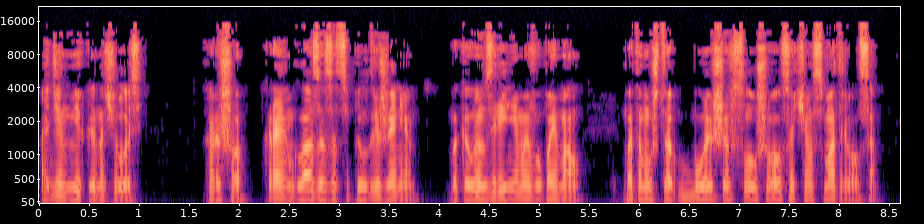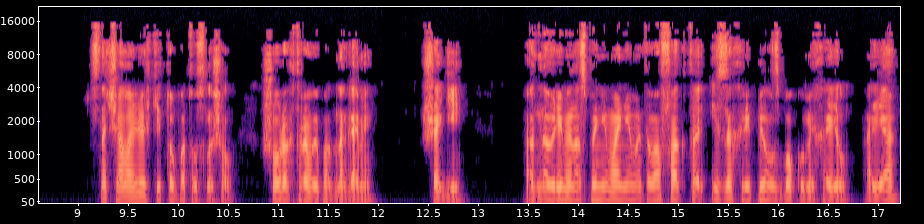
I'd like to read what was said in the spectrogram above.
один миг и началось. Хорошо, краем глаза зацепил движение, боковым зрением его поймал, потому что больше вслушивался, чем всматривался. Сначала легкий топот услышал, шорох травы под ногами. Шаги. Одновременно с пониманием этого факта и захрипел сбоку Михаил, а я...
